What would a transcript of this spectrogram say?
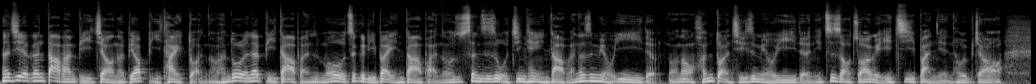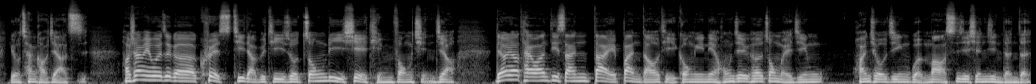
那记得跟大盘比较呢，不要比太短啊。很多人在比大盘什么哦，这个礼拜赢大盘，然后甚至是我今天赢大盘，那是没有意义的啊。那种很短期是没有意义的，你至少抓个一季半年会比较有参考价值。好，下面为这个 Chris TWT 说中立谢霆锋请教，聊聊台湾第三代半导体供应链，宏杰科、中美金。环球金、稳懋、世界先进等等，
